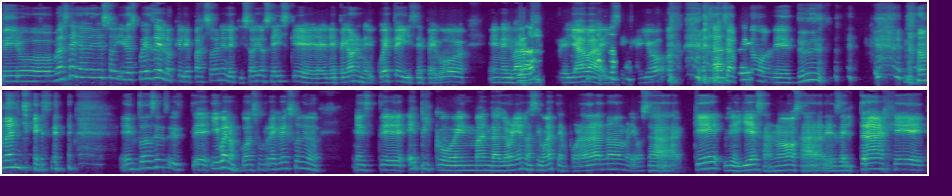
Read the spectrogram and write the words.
Pero más allá de eso, y después de lo que le pasó en el episodio 6, que le pegaron en el cohete y se pegó en el barco de Java y se cayó, o sea, fue como de, dude, no manches. Entonces, este, y bueno, con su regreso este, épico en Mandalorian, la segunda temporada, no, hombre, o sea, qué belleza, ¿no? O sea, desde el traje,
